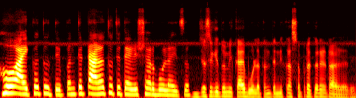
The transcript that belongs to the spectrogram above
हो ऐकत होते पण ते टाळत होते त्या विषयावर बोलायचं. जसं की तुम्ही काय बोलत आणि त्यांनी कशा प्रकारे टाळलं ते?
